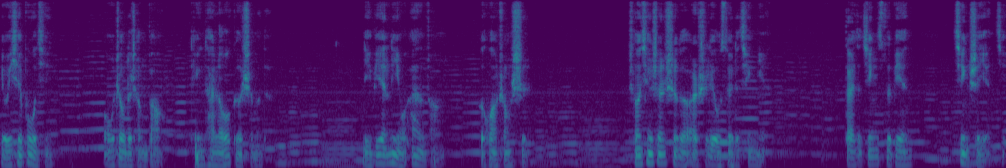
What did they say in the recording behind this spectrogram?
有一些布景，欧洲的城堡、亭台楼阁什么的。里边另有暗房和化妆室。程先生是个二十六岁的青年。戴着金丝边近视眼镜，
